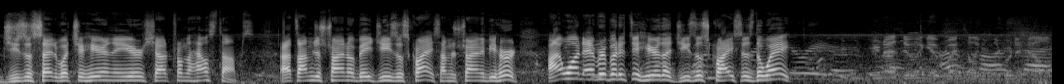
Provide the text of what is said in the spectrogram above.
Jesus said, What you hear in the ear, shout from the housetops. That's I'm just trying to obey Jesus Christ. I'm just trying to be heard. I want everybody to hear that Jesus Christ is the way. You're not doing it by telling them they're going to hell.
